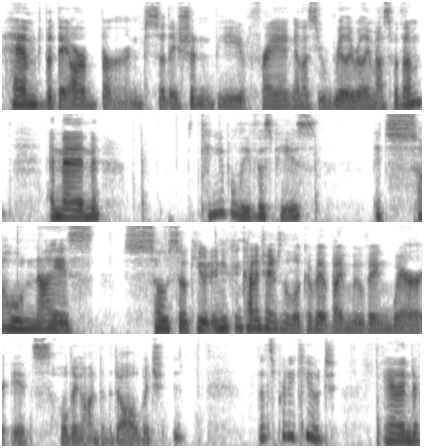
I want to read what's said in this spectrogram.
hemmed, but they are burned. So they shouldn't be fraying unless you really, really mess with them. And then, can you believe this piece? It's so nice. So, so cute. And you can kind of change the look of it by moving where it's holding on to the doll, which is, that's pretty cute. And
